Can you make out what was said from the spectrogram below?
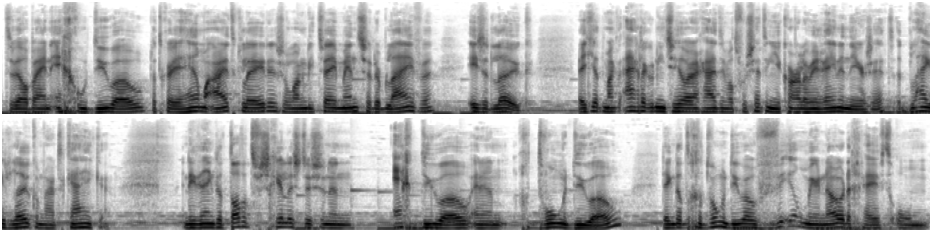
Terwijl bij een echt goed duo, dat kan je helemaal uitkleden. Zolang die twee mensen er blijven, is het leuk. Weet je, het maakt eigenlijk ook niet zo heel erg uit in wat voor setting je Carlo en neerzet. Het blijft leuk om naar te kijken. En ik denk dat dat het verschil is tussen een echt duo en een gedwongen duo. Ik denk dat een gedwongen duo veel meer nodig heeft om,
